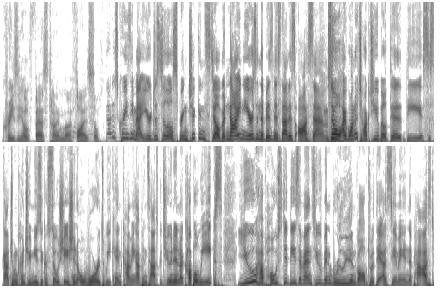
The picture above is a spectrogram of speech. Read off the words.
crazy how fast time uh, flies. So that is crazy, Matt. You're just a little spring chicken still, but nine years in the business, that is awesome. So I want to talk to you about the the Saskatchewan Country Music Association Awards weekend coming up in Saskatoon in a couple weeks. You have hosted these events. You've been really involved with the SCMA in the past.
